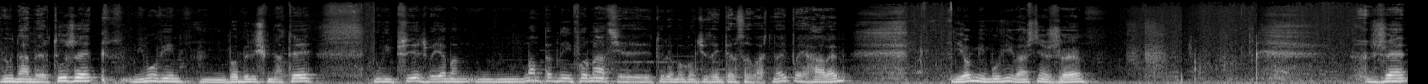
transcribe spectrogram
był na emeryturze i mówi, bo byliśmy na ty, mówi przyjedź, bo ja mam, mam pewne informacje, które mogą Cię zainteresować. No i pojechałem i on mi mówi właśnie, że że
